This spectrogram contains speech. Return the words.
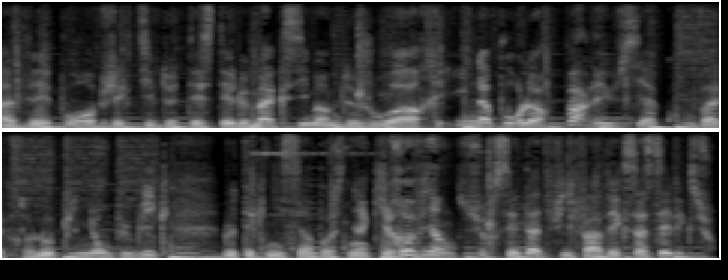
avait pour objectif de tester le maximum de joueurs, il n'a pour l'heure pas réussi à convaincre l'opinion publique. Le technicien bosnien qui revient sur ses dates FIFA avec sa sélection.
